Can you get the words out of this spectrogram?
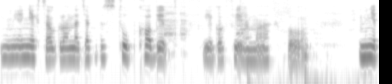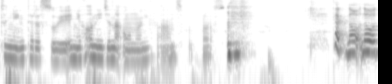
nie, nie chcę oglądać jakby stóp kobiet w jego filmach, bo mnie to nie interesuje. Niech on idzie na OnlyFans po prostu. Tak, no, no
